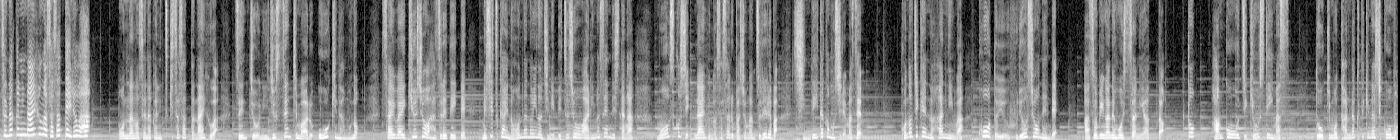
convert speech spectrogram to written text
背中にナイフが刺さっているわ」女の背中に突き刺さったナイフは全長20センチもある大きなもの。幸い急所は外れていて召使いの女の命に別状はありませんでしたがもう少しナイフの刺さる場所がずれれば死んでいたかもしれません。この事件の犯人はコウという不良少年で遊び金欲しさにあったと犯行を自供しています。動機も短絡的な思考も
